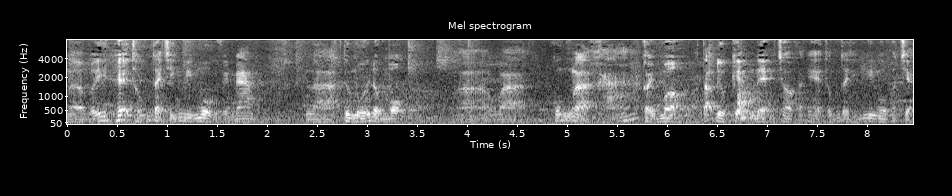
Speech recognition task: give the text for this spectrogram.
ừ, với hệ thống tài chính vi mô của Việt Nam là tương đối đồng bộ à, và cũng là khá cởi mở tạo điều kiện để cho các cái hệ thống tài chính vi mô phát triển.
